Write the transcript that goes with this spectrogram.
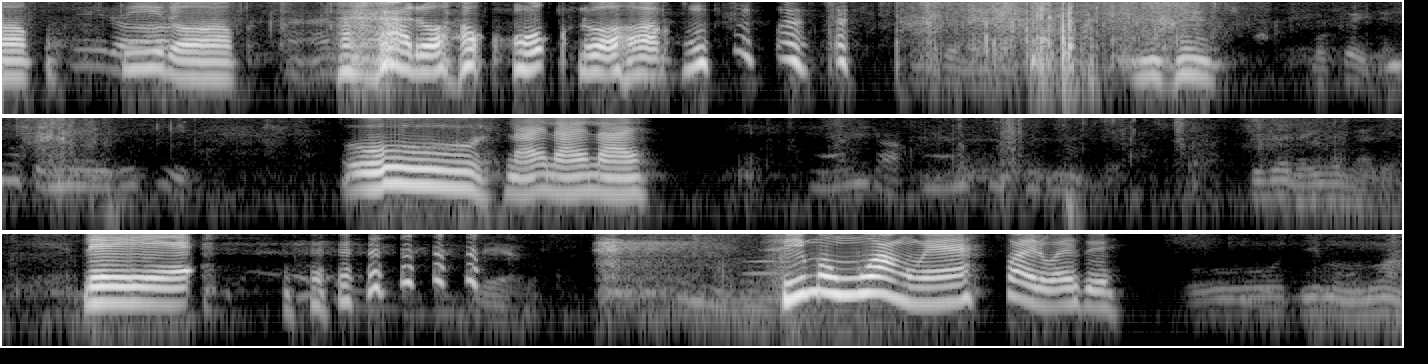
อกสี่ดอกห้าดอกหกดอกบ่เคยเห็น โอ้ยหลายหลายหลายที่ได้ไหนเงินมาเนี่ยเละแดงสีม่วงม่วงๆไหมไฟเลยไว้สิโอ้ที่มึงม่วง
